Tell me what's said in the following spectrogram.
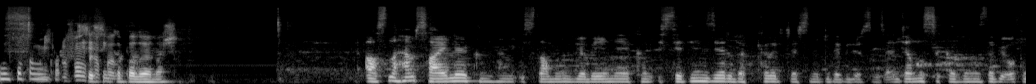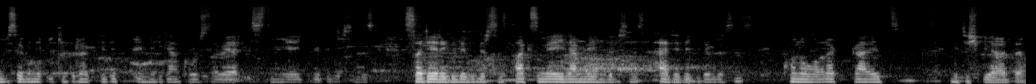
Mikrofonum Mikrofon Sesin kapalı. kapalı Ömer. Aslında hem sahile yakın hem İstanbul'un göbeğine yakın istediğiniz yere dakikalar içerisinde gidebilirsiniz. Yani canınız sıkıldığınızda bir otobüse binip iki durak gidip Emirgan Kors'a veya İstinye'ye gidebilirsiniz. Sarıyer'e gidebilirsiniz. Taksim'e eğlenmeye gidebilirsiniz. Her yere gidebilirsiniz. Konu olarak gayet müthiş bir yerde.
